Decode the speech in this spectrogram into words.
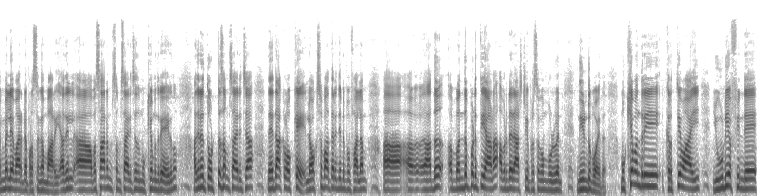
എം എൽ എമാരുടെ പ്രസംഗം മാറി. അതിൽ അവസാനം സംസാരിച്ചത് മുഖ്യമന്ത്രിയായിരുന്നു. അതിന് തൊട്ട് സംസാരിച്ച നേതാക്കളൊക്കെ ലോക്സഭാ തെരഞ്ഞെടുപ്പ് ഫലം അത് ബന്ധപ്പെടുത്തിയാണ് അവരുടെ രാഷ്ട്രീയ പ്രസംഗം മുഴുവൻ നീണ്ടുപോയത്. മുഖ്യമന്ത്രി കൃത്യമായി യു ഡി എഫിന്റെ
